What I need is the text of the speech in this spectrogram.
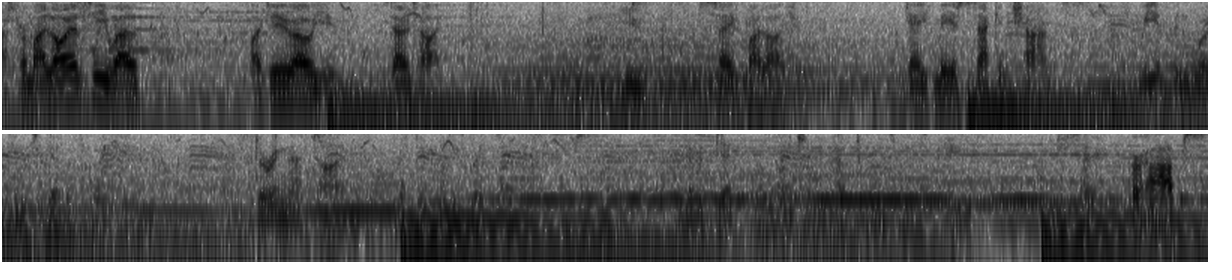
As for my loyalty, well, I do owe you, don't I? You saved my life. Gave me a second chance. We have been working together for a year now. During that time, you have rendered really great services. Whatever debt you imagine you have towards me is paid. Would you say? Perhaps.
